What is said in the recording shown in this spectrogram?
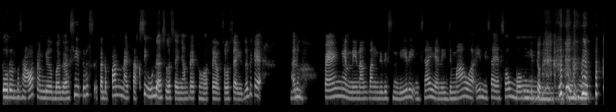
turun Mm. pesawat ambil bagasi terus ke depan naik taksi udah selesai nyampe ke hotel selesai gitu. Tapi kayak aduh pengen nih nantang diri sendiri nih saya nih jemawa ini saya sombong gitu Hmm.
